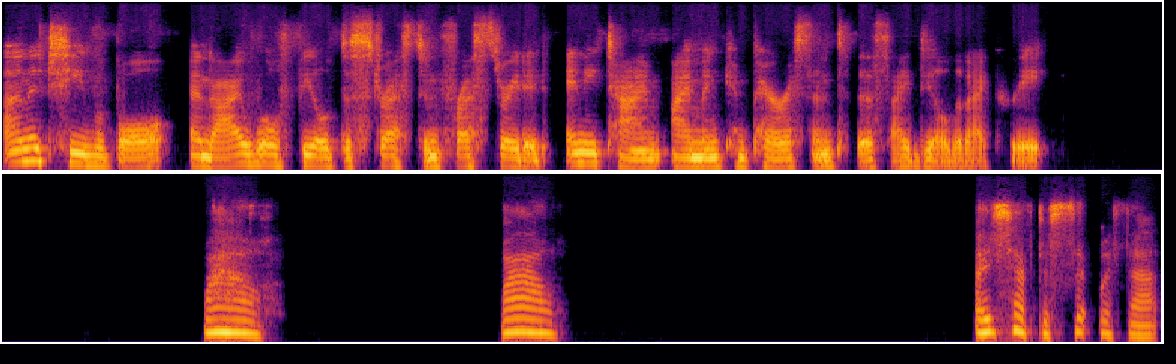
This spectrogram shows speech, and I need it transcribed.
unachievable, and I will feel distressed and frustrated anytime I'm in comparison to this ideal that I create. Wow. Wow. I just have to sit with that.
